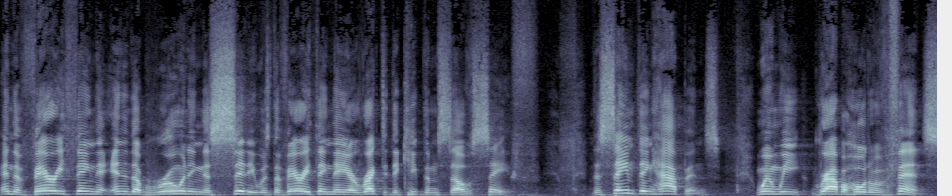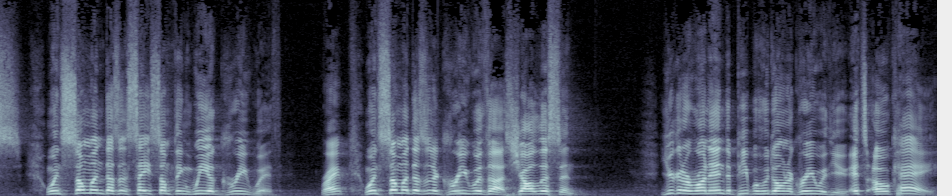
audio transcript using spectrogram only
And the very thing that ended up ruining the city was the very thing they erected to keep themselves safe. The same thing happens when we grab a hold of a fence. When someone doesn't say something we agree with, right? When someone doesn't agree with us, y'all listen, you're going to run into people who don't agree with you. It's okay.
